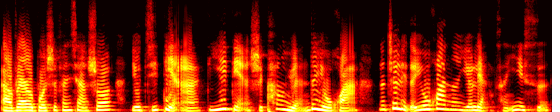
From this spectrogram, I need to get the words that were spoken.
啊，威尔博士分享说，有几点啊。第一点是抗原的优化，那这里的优化呢，有两层意思。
